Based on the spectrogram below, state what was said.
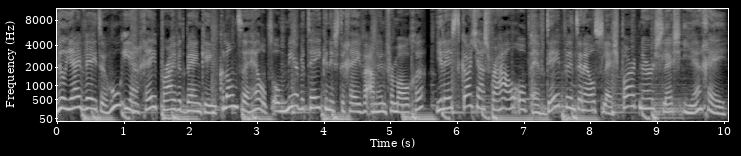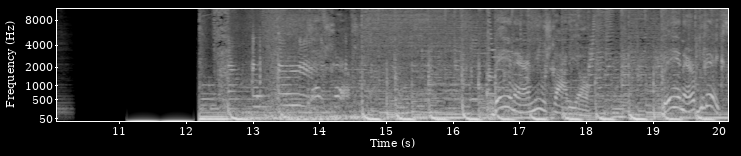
Wil jij weten hoe ING Private Banking klanten helpt om meer betekenis te geven aan hun vermogen? Je leest Katja's verhaal op fd.nl/slash partner ING. BNR Nieuwsradio. BNR breekt.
